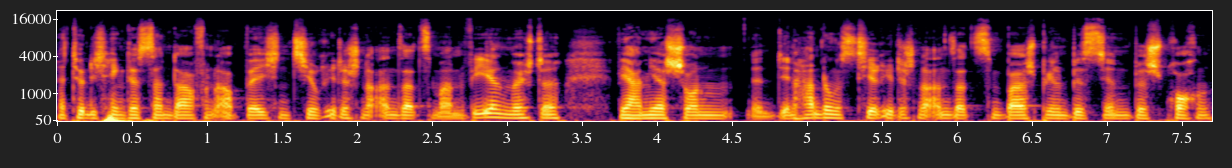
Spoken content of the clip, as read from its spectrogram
Natürlich hängt es dann davon ab, welchen theoretischen Ansatz man wählen möchte. Wir haben ja schon den handlungstheoretischen Ansatz zum Beispiel ein bisschen besprochen.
